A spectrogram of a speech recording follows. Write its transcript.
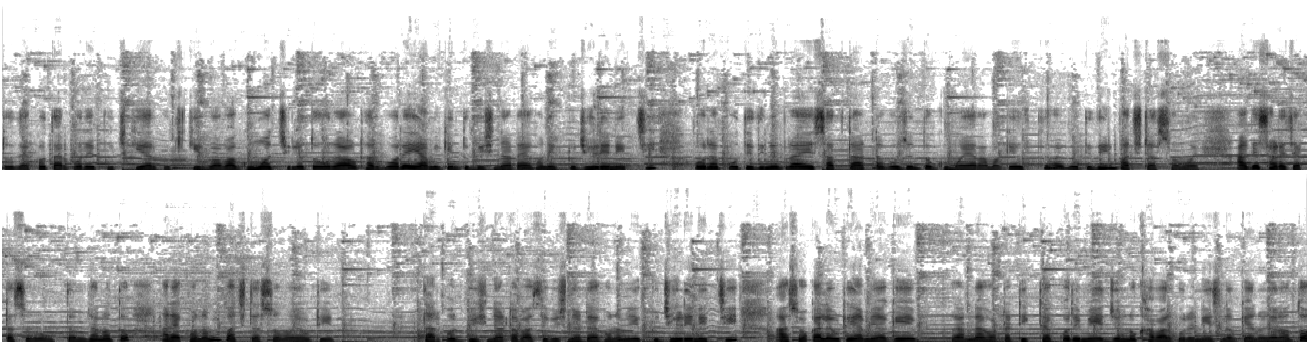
তো দেখো তারপরে পুচকি আর পুচকির বাবা ঘুমোচ্ছিল, তো ওরা ওঠার পরেই আমি কিন্তু বিছনাটা এখন একটু ঝেড়ে নিচ্ছি। ওরা প্রতিদিনে প্রায় সাতটা, আটটা পর্যন্ত ঘুমায় আর আমাকে উঠতে হয় প্রতিদিন পাঁচটার সময়। আগে সাড়ে চারটার সময় উঠতাম, জানো তো? আর এখন আমি পাঁচটার সময় উঠি। তারপর বিছনাটা, বাসি বিছনাটা এখন আমি একটু ঝেড়ে নিচ্ছি। আর সকালে উঠে আমি আগে রান্নাঘরটা ঠিকঠাক করে মেয়ের জন্য খাবার করে নিয়েছিলাম। কেন জানো তো?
